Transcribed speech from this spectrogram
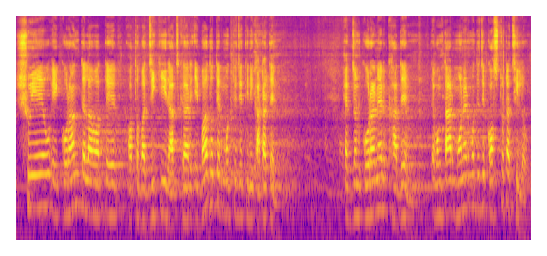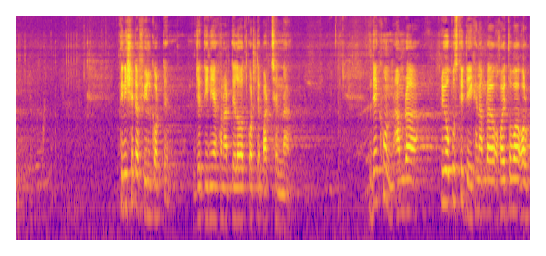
শুয়েও এই কোরআন তেলাওয়াতের অথবা জিকির, আজকার এবাদতের মধ্যে যে তিনি কাটাতেন, একজন কোরআনের খাদেম এবং তার মনের মধ্যে যে কষ্টটা ছিল, তিনি সেটা ফিল করতেন যে তিনি এখন আর তেলাওয়াত করতে পারছেন না। দেখুন, আমরা প্রিয় উপস্থিতি, এখানে আমরা হয়তোবা অল্প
